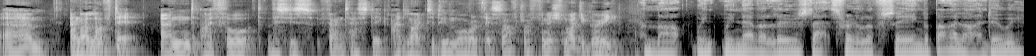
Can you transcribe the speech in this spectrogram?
um, and I loved it. And I thought, this is fantastic. I'd like to do more of this after I finish my degree. And Mark, we, we never lose that thrill of seeing the byline, do we?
